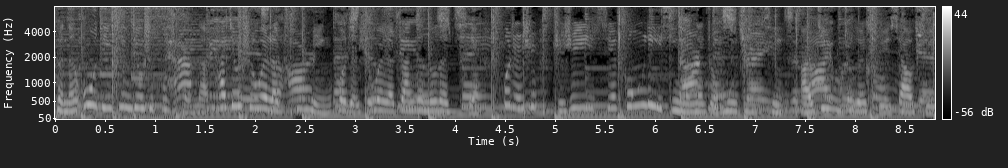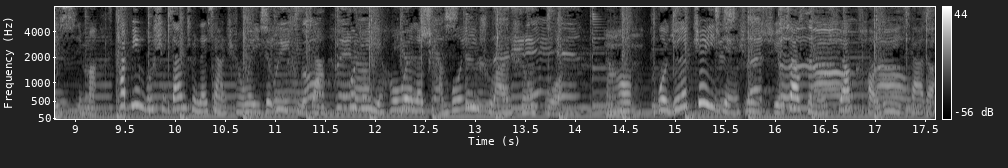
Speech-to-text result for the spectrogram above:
可能目的性就是不同的，他就是为了出名，或者是为了赚更多的钱，或者是只是一些功利性的那种目的性而进入这个学校学习嘛。他并不是单纯的想成为一个艺术家，或者以后为了传播艺术而生活。然后我觉得这一点是学校可能需要考虑一下的，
